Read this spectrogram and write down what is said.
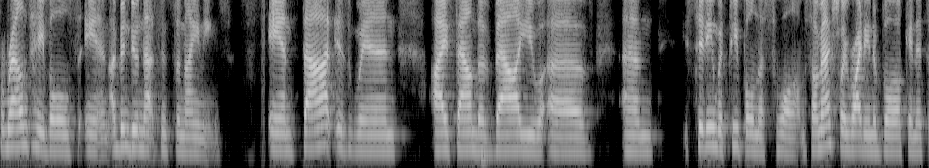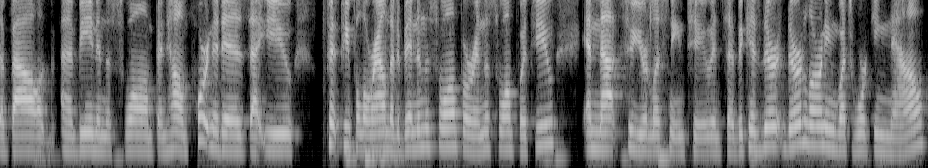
roundtables, and I've been doing that since the 90s. And that is when I found the value of um, sitting with people in the swamp. So, I'm actually writing a book, and it's about uh, being in the swamp and how important it is that you put people around that have been in the swamp or in the swamp with you and that's who you're listening to and so because they're they're learning what's working now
